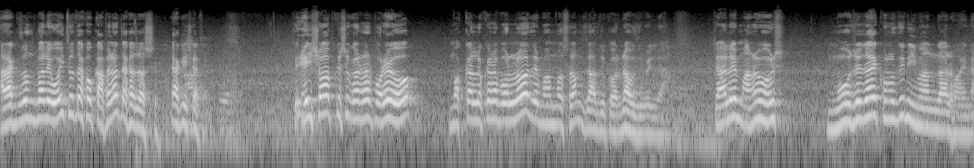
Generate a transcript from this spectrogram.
আর একজন বলে, ওই তো দেখো কাফেলা দেখা যাচ্ছে। একই সাথে। তো এই সব কিছু ঘটার পরেও মক্কার লোকেরা বলল যে, মোহাম্মদ সালাম জাদুকর, নাউজুবিল্লাহ। তাহলে মানুষ মজে মোজেদায় কোনোদিন ইমানদার হয় না।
